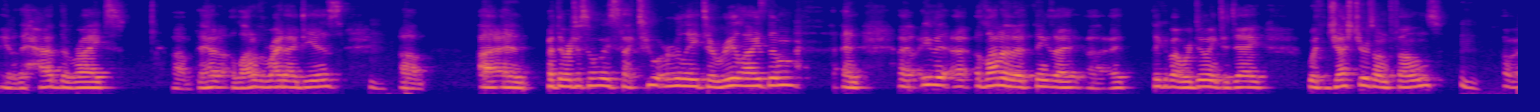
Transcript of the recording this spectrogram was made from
you know, they had the right, um, they had a lot of the right ideas, mm-hmm. um, uh, and but they were just always like too early to realize them, and uh, even uh, a lot of the things I, uh, I think about we're doing today with gestures on phones, mm-hmm.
